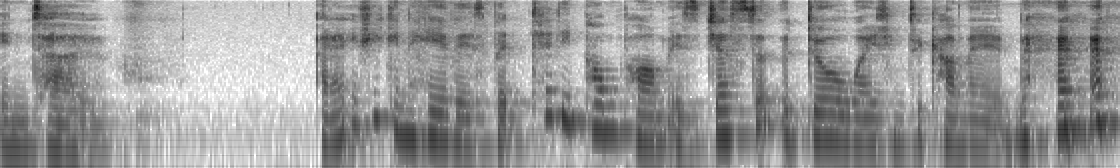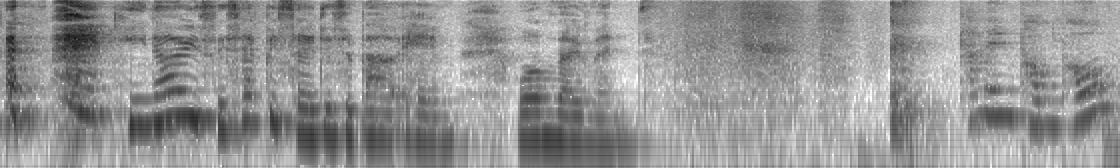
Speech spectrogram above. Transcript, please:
in tow? I don't know if you can hear this, but Teddy Pom Pom is just at the door waiting to come in. he knows this episode is about him. One moment. Come in, Pom Pom.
